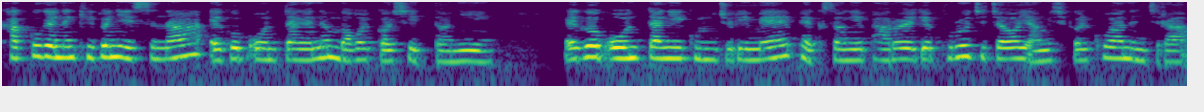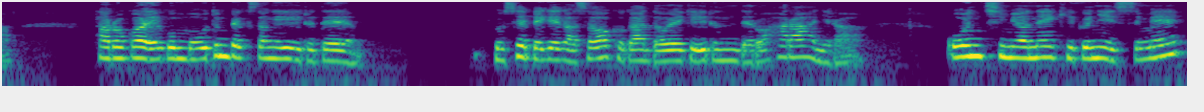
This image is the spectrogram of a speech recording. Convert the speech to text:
각국에는 기근이 있으나 애굽 온 땅에는 먹을 것이 있더니 애굽 온 땅이 굶주림에 백성이 바로에게 부르짖어 양식을 구하는지라 바로가 애굽 모든 백성에게 이르되 요셉에게 가서 그가 너에게 이르는 대로 하라 하니라. 온 지면에 기근이 있음에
